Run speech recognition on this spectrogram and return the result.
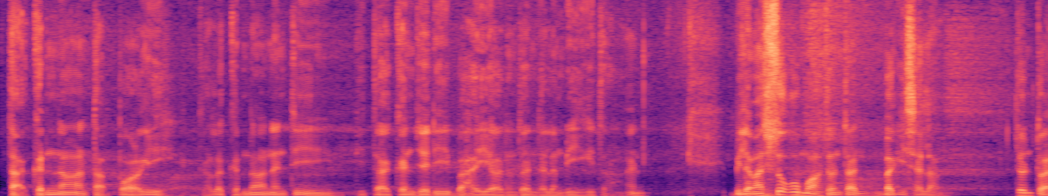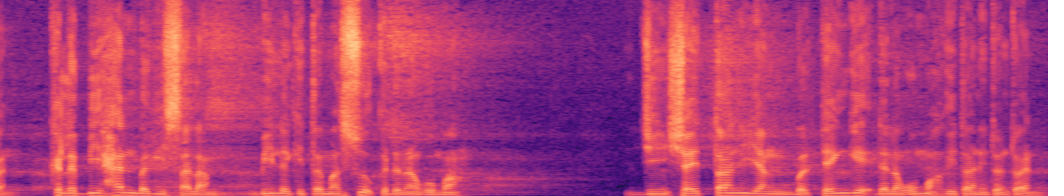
tak kena, tak apa lagi. Kalau kena nanti, kita akan jadi bahaya tuan-tuan dalam diri kita. Kan? Bila masuk rumah tuan-tuan, bagi salam. Tuan-tuan, kelebihan bagi salam bila kita masuk ke dalam rumah, jin syaitan yang bertenggek dalam rumah kita ni tuan-tuan,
